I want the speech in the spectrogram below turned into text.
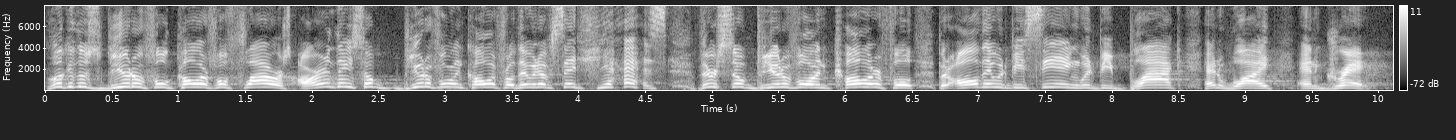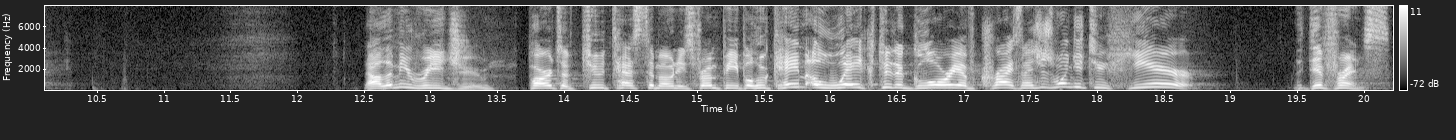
look at those beautiful, colorful flowers, aren't they so beautiful and colorful? They would have said, yes, they're so beautiful and colorful, but all they would be seeing would be black and white and gray. Now, let me read you parts of two testimonies from people who came awake to the glory of Christ. And I just want you to hear the difference.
